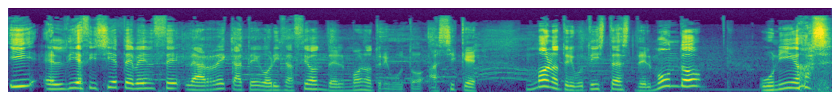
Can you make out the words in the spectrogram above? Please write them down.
Y el 17 vence la recategorización del monotributo. Así que, monotributistas del mundo, unidos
